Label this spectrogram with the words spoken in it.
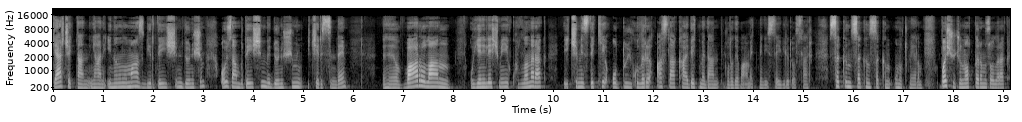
Gerçekten yani inanılmaz bir değişim, dönüşüm. O yüzden bu değişim ve dönüşümün içerisinde var olan o yenileşmeyi kullanarak içimizdeki o duyguları asla kaybetmeden yola devam etmeliyiz sevgili dostlar. Sakın sakın sakın unutmayalım. Başucu notlarımız olarak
